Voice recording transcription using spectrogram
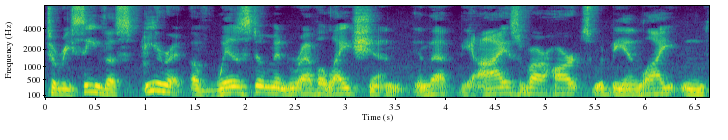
to receive a spirit of wisdom and revelation, and that the eyes of our hearts would be enlightened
